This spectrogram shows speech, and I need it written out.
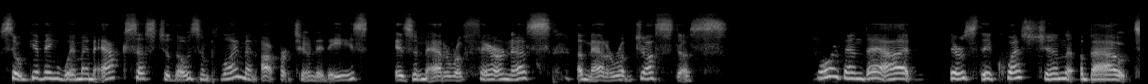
So, giving women access to those employment opportunities is a matter of fairness, a matter of justice. More than that, there's the question about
